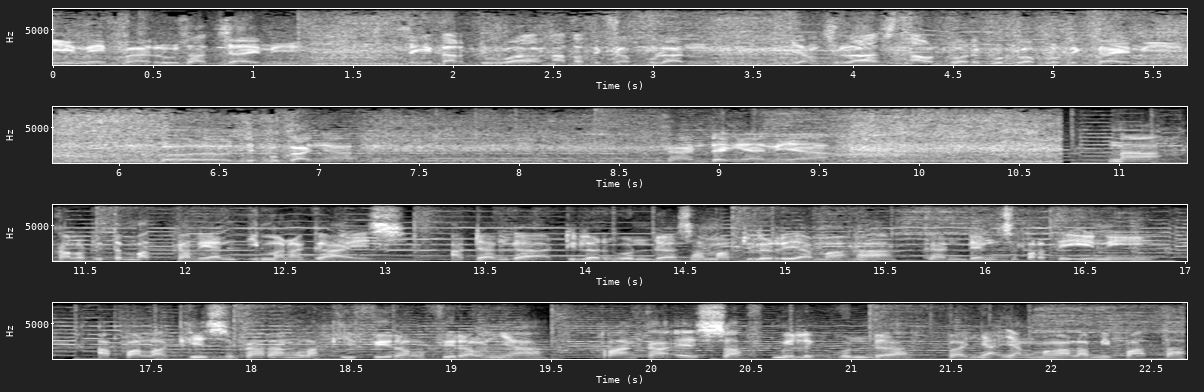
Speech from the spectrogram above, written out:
ini baru saja ini sekitar dua atau tiga bulan. Yang jelas tahun 2023 ini uh, dibukanya. Gandeng ya ini ya. Nah, kalau di tempat kalian gimana guys? Ada nggak dealer Honda sama dealer Yamaha gandeng seperti ini? Apalagi sekarang lagi viral-viralnya, rangka esaf milik Honda banyak yang mengalami patah.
